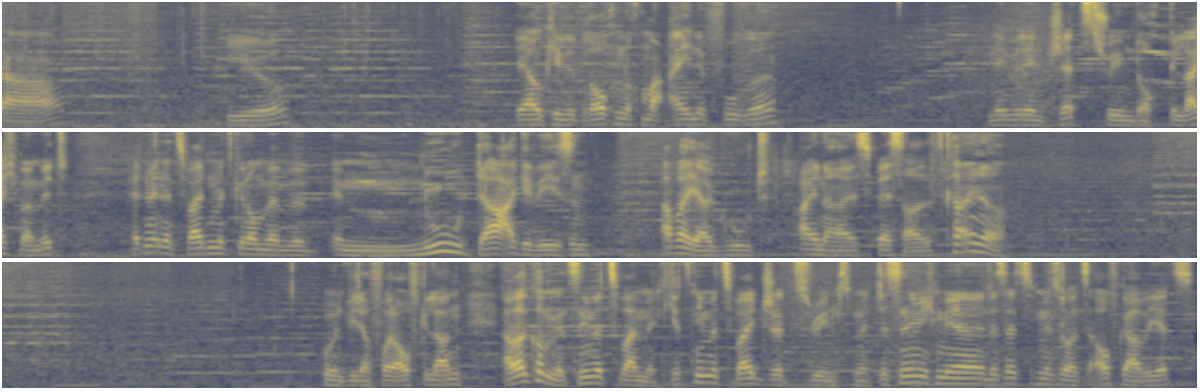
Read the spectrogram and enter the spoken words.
Da. Hier. Ja, okay, wir brauchen noch mal eine Fuhre. Nehmen wir den Jetstream doch gleich mal mit. Hätten wir den zweiten mitgenommen, wären wir im Nu da gewesen. Aber ja gut, einer ist besser als keiner. Und wieder voll aufgeladen. Aber komm, jetzt nehmen wir zwei mit. Jetzt nehmen wir zwei Jetstreams mit. Das nehme ich mir, das setze ich mir so als Aufgabe jetzt.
